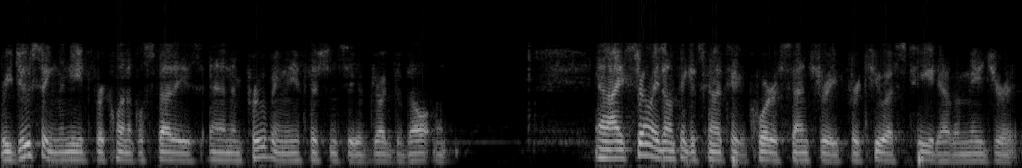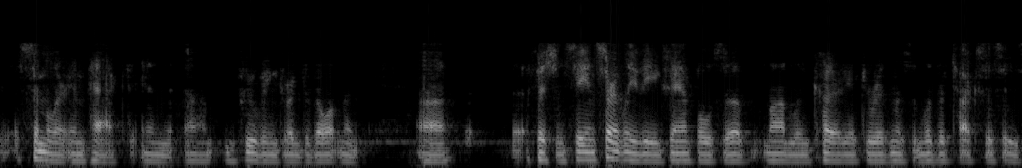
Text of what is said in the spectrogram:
reducing the need for clinical studies and improving the efficiency of drug development. And I certainly don't think it's going to take a quarter century for QST to have a major similar impact in um, improving drug development uh, efficiency. And certainly the examples of modeling cardiac arrhythmias and liver toxicities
